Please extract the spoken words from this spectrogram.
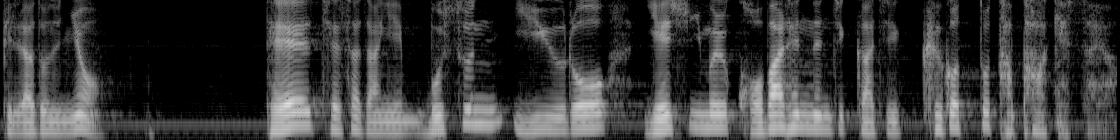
빌라도는요. 대제사장이 무슨 이유로 예수님을 고발했는지까지 그것도 다 파악했어요.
